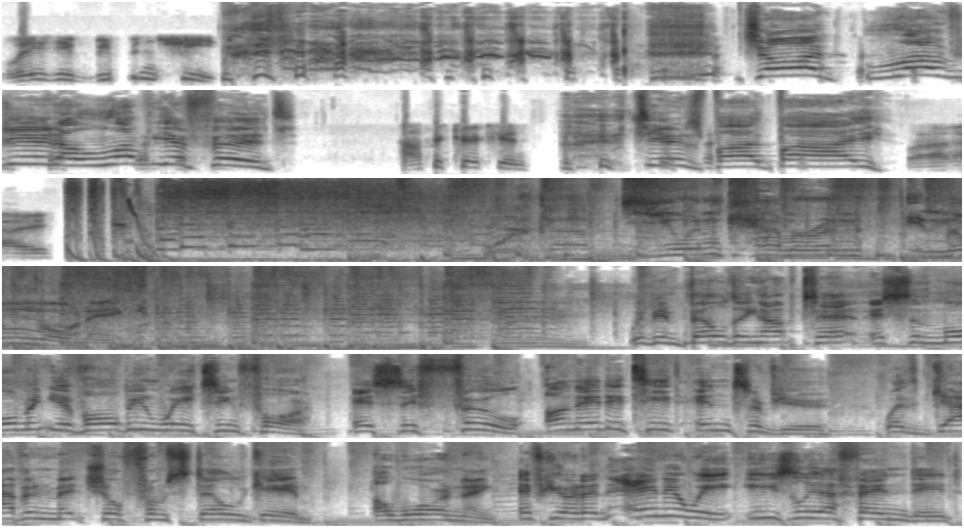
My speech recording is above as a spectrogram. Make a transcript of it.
Lazy beeping cheats. John, love you and I love your food. Happy cooking. Cheers, bud. Bye. Bye. Ewen Cameron in the morning. We've been building up to it. It's the moment you've all been waiting for. It's the full, unedited interview with Gavin Mitchell from Still Game. A warning if you're in any way easily offended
